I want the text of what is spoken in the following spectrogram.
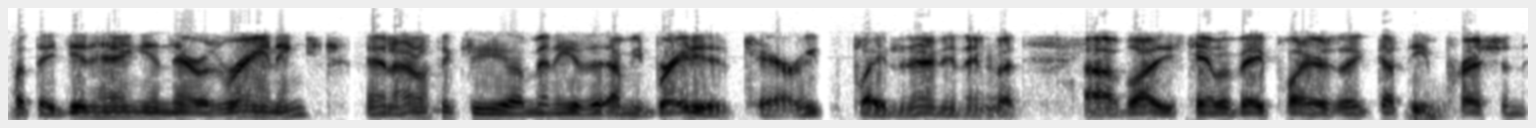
but they did hang in there. It was raining, and I don't think the uh, many of the. I mean, Brady didn't care. He played in anything, but uh, a lot of these Tampa Bay players, they got the impression.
